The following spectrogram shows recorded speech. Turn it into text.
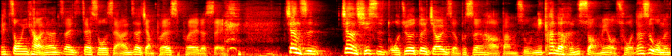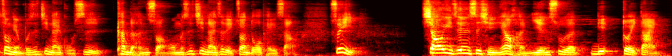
哎，中医看好像在在说谁，好像在讲 play play 的谁，这样子，这样其实我觉得对交易者不是很好的帮助。你看得很爽没有错，但是我们重点不是进来股市看得很爽，我们是进来这里赚多赔少。所以交易这件事情要很严肃的练对待，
